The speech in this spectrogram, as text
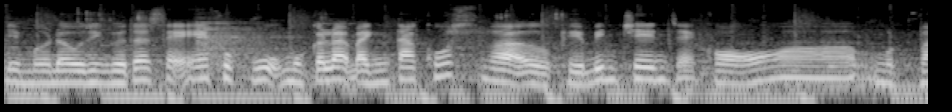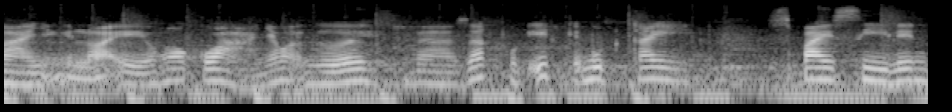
để mở đầu thì người ta sẽ phục vụ một cái loại bánh tacos và ở phía bên trên sẽ có một vài những cái loại hoa quả nha mọi người và rắc một ít cái bột cay spicy lên.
